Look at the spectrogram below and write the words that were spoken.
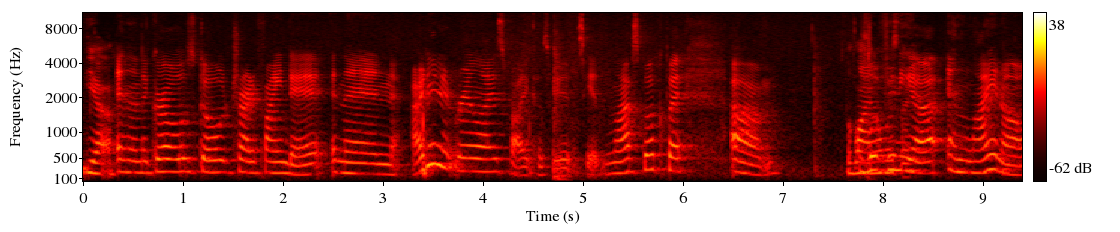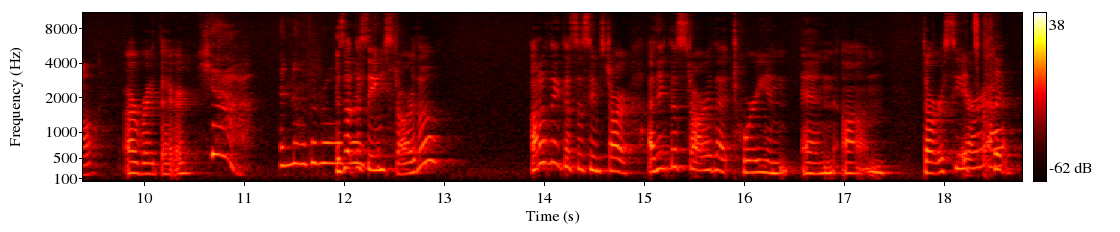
Yeah. and then the girls go try to find it, and then I didn't realize probably because we didn't see it in the last book, but um, Lionel. Lavinia and Lionel, are right there. yeah, and now they're all Is that the same star though? I don't think that's the same star. I think the star that Tori and and um, Darcy It's are at.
